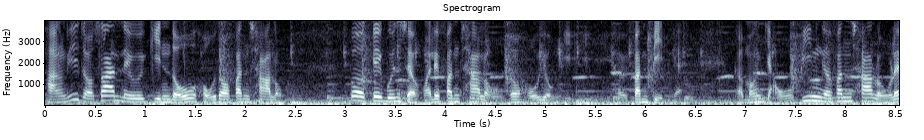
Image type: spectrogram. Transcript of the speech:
行呢座山，你會見到好多分岔路，不過基本上我啲分岔路都好容易去分辨嘅。咁样右邊嘅分岔路呢，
